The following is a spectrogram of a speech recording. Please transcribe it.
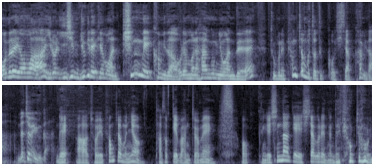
오늘의 영화 1월 26일에 개봉한 킹메이커입니다. 오랜만에 한국 영화인데 두 분의 평점부터 듣고 시작합니다. 몇 점입니까? 네, 아, 저희 평점은요, 다섯 개 만점에, 어, 굉장히 신나게 시작을 했는데, 평점은요,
